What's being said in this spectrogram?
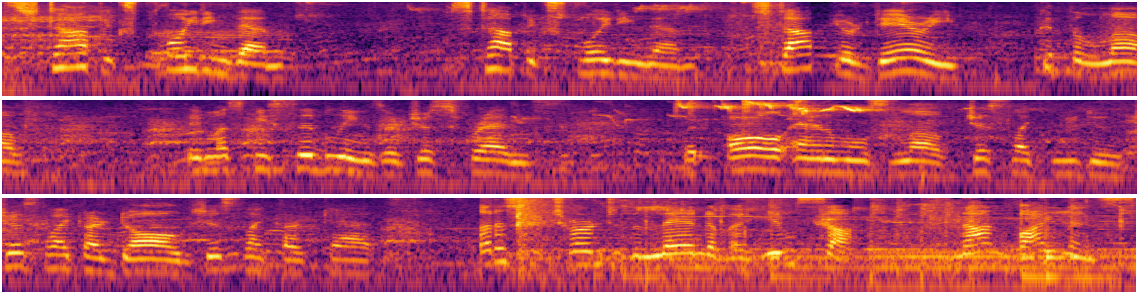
Stop exploiting them. Stop exploiting them. Stop your dairy. Look at the love. They must be siblings or just friends. But all animals love, just like we do, just like our dogs, just like our cats. Let us return to the land of ahimsa, non-violence.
